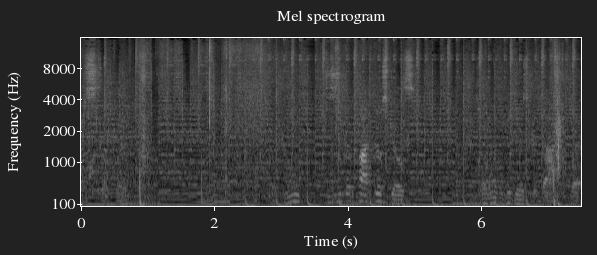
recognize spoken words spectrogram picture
Think. Mm, This is bit parkour skills. I know the video is a bit dark, but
